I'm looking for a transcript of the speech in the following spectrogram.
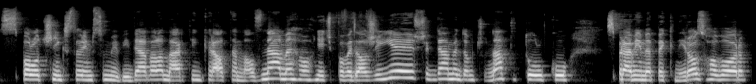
spoločník, s ktorým som mi vydávala, Martin Král tam mal známeho, hneď povedal, že je, však dáme domču na titulku, spravíme pekný rozhovor.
